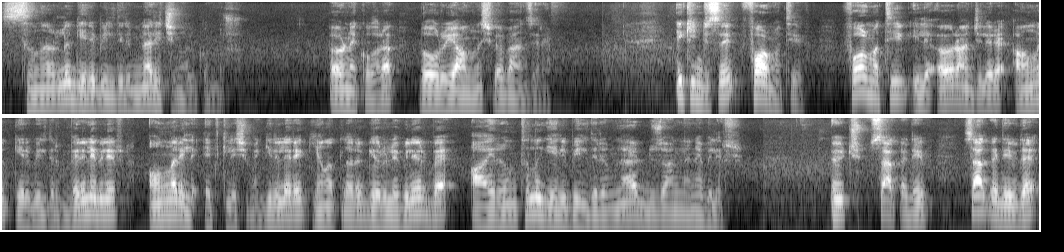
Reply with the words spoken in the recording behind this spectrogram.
sınırlı geri bildirimler için uygundur. Örnek olarak doğru, yanlış ve benzeri. İkincisi formative. Formative ile öğrencilere anlık geri bildirim verilebilir. Onlar ile etkileşime girilerek yanıtları görülebilir ve ayrıntılı geri bildirimler düzenlenebilir. 3. Socrative Socratev'de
